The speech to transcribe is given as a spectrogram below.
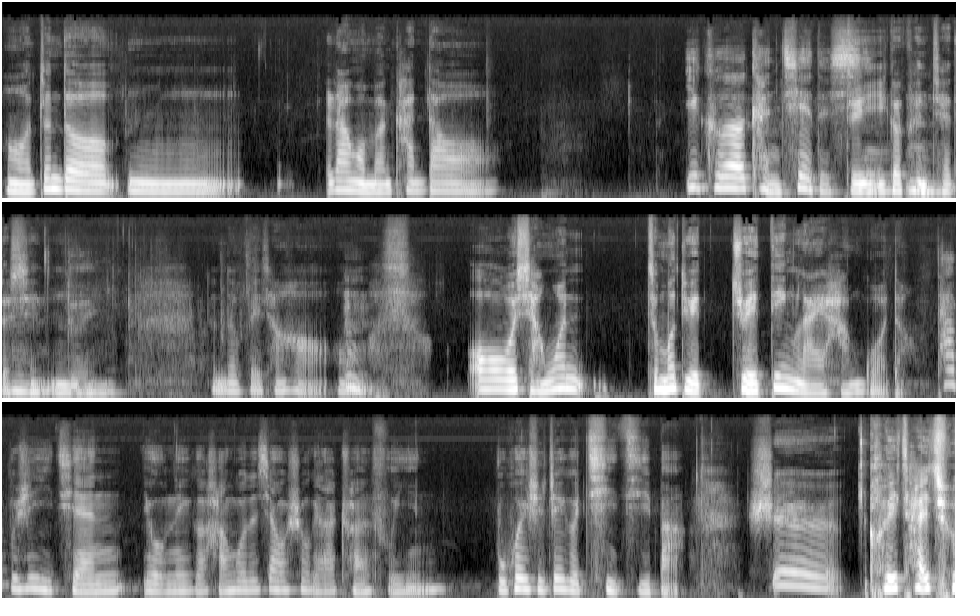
哦，真的，嗯，让我们看到一颗恳切的心对心，一个恳切的心，嗯，对，真的非常好。哦，嗯哦，我想问，怎么决决定来韩国的？他不是以前有那个韩国的教授给他传福音，不会是这个契机吧？是 可以猜出，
